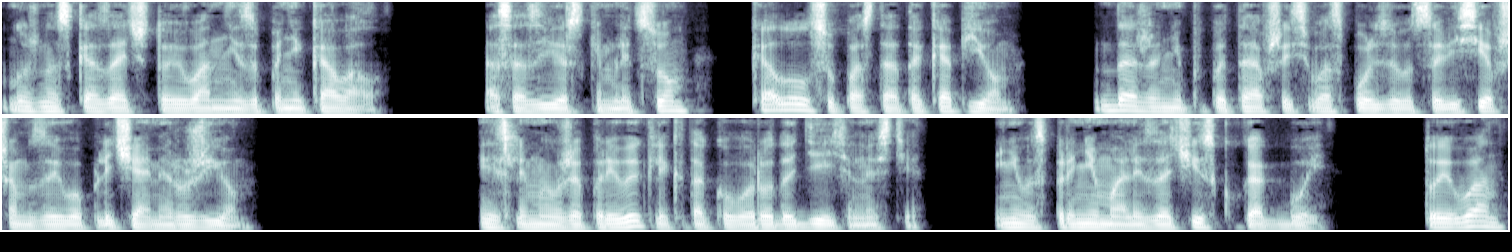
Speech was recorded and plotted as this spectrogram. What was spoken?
Нужно сказать, что Иван не запаниковал, а со зверским лицом колол супостата копьем, даже не попытавшись воспользоваться висевшим за его плечами ружьем. Если мы уже привыкли к такого рода деятельности и не воспринимали зачистку как бой, то Иван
